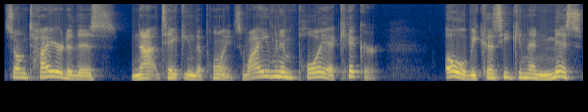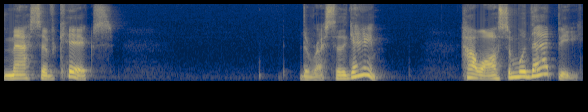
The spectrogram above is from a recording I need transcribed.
So I'm tired of this not taking the points. Why even employ a kicker? Oh, because he can then miss massive kicks the rest of the game. How awesome would that be?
